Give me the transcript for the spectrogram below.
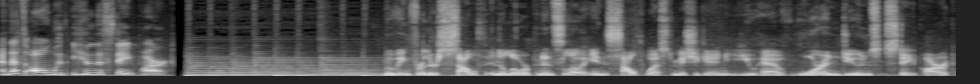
and that's all within the state park. Moving further south in the lower peninsula, in southwest Michigan, you have Warren Dunes State Park,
